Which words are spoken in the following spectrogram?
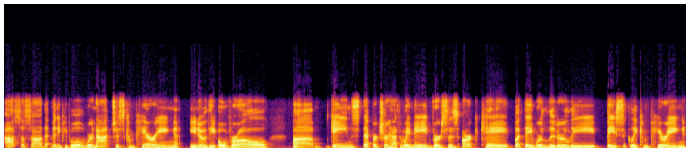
also saw that many people were not just comparing you know the overall uh, gains that Berkshire Hathaway made versus ARKK, but they were literally basically comparing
